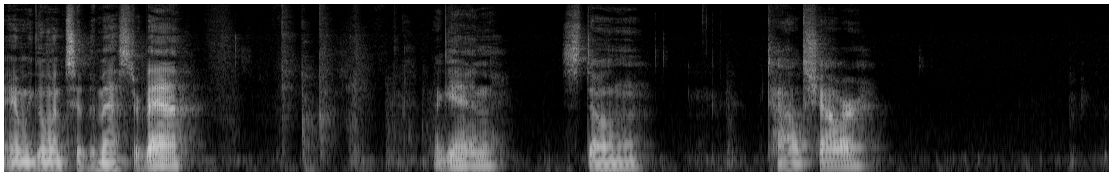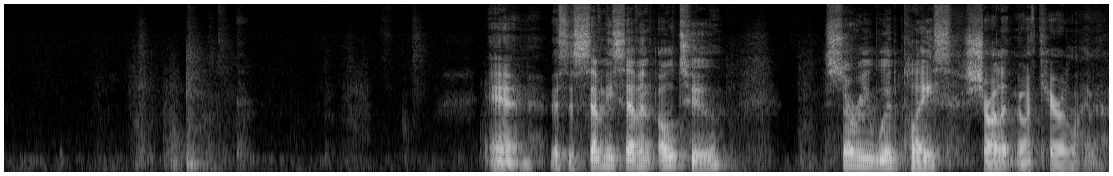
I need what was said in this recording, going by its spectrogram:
And we go into the master bath. Again, stone tiled shower. And this is 7702 Surreywood Place, Charlotte, North Carolina.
